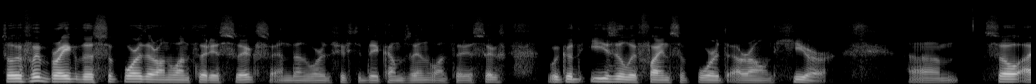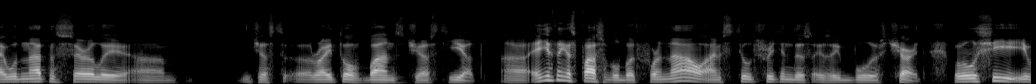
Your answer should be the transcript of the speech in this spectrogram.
So if we break the support around 136 and then where the 50 day comes in, 136, we could easily find support around here. Um, so I would not necessarily um, just uh, write off bonds just yet. Uh, anything is possible, but for now, I'm still treating this as a bullish chart. We will see if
